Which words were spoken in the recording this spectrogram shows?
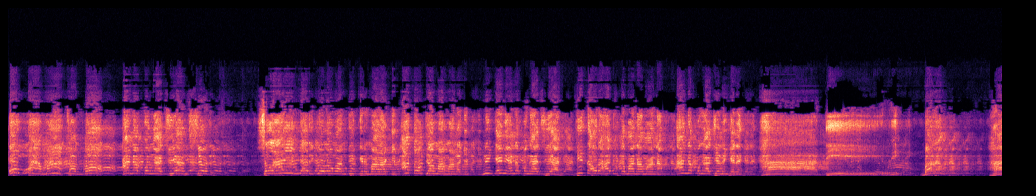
Umpama contoh anak pengajian selain dari golongan dikir manakib atau jamaah ning kene anak pengajian kita orang hadir ke mana-mana. Anak pengajian ning kene hadiri. Bareng ha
